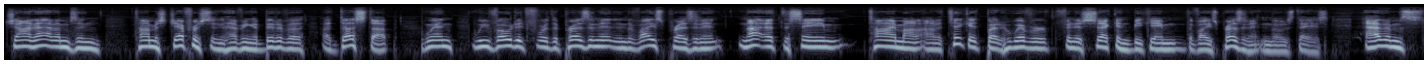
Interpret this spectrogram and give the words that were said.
John Adams and Thomas Jefferson having a bit of a, a dust up when we voted for the president and the vice president, not at the same time on, on a ticket, but whoever finished second became the vice president in those days. Adams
